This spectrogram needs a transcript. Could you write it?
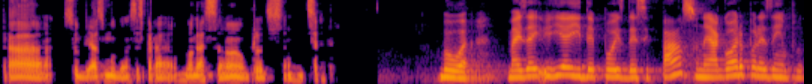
para subir as mudanças para homologação, produção, etc. Boa. Mas aí, e aí, depois desse passo, né? Agora, por exemplo,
